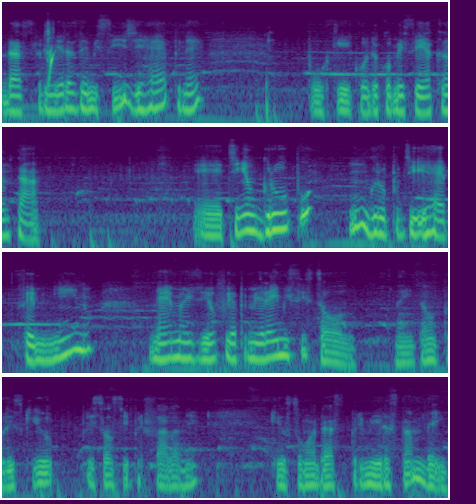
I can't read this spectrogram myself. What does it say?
das primeiras MCs de rap, né? Porque quando eu comecei a cantar, é, tinha um grupo, um grupo de rap feminino, né? Mas eu fui a primeira MC solo, né? Então por isso que o pessoal sempre fala, né? Que eu sou uma das primeiras também.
